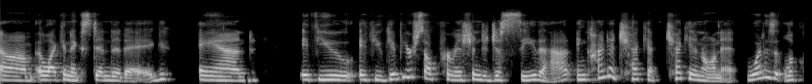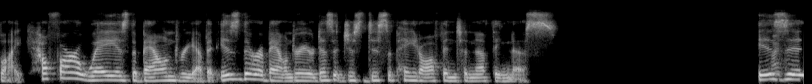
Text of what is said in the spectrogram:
um, like an extended egg. And if you if you give yourself permission to just see that and kind of check it check in on it what does it look like? How far away is the boundary of it? Is there a boundary or does it just dissipate off into nothingness? Is it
